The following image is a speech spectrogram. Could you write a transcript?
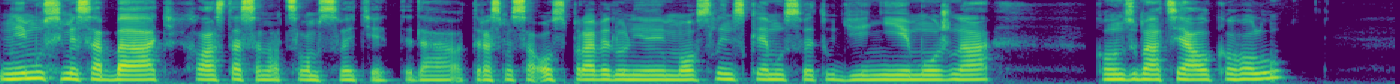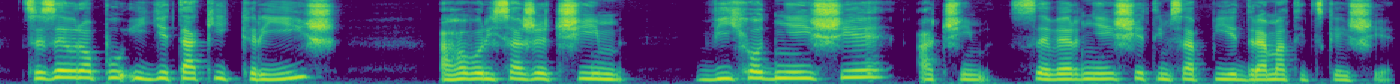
nemusíme sa báť, chlasta sa na celom svete. Teda teraz sme sa ospravedlnili moslimskému svetu, kde nie je možná konzumácia alkoholu. Cez Európu ide taký kríž a hovorí sa, že čím východnejšie a čím severnejšie, tým sa pije dramatickejšie.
